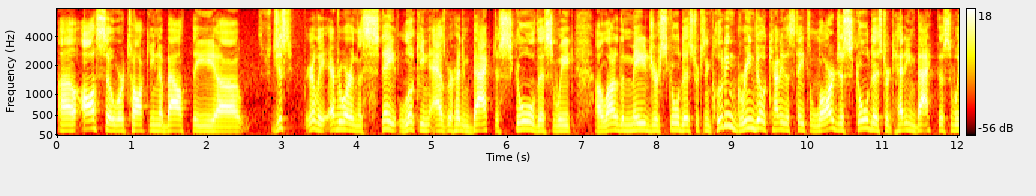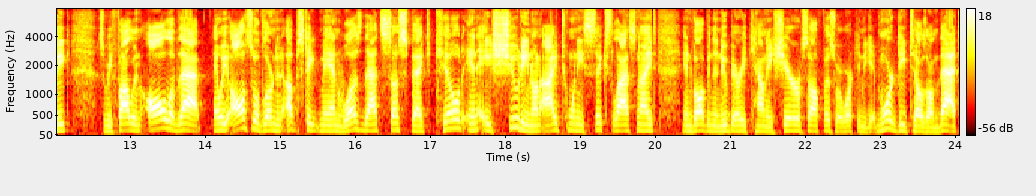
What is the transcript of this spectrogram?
Uh, also, we're talking about the uh, just really everywhere in the state looking as we're heading back to school this week. A lot of the major school districts, including Greenville County, the state's largest school district, heading back this week. So we're following all of that. And we also have learned an upstate man was that suspect killed in a shooting on I-26 last night involving the Newberry County Sheriff's Office. We're working to get more details on that,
